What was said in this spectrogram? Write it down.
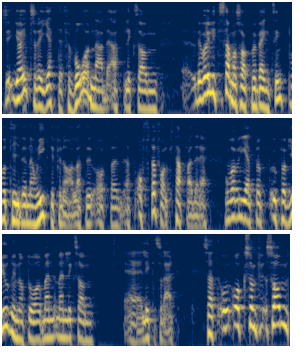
jag är inte sådär jätteförvånad att liksom eh, det var ju lite samma sak med Bengtzing på tiden när hon gick till final, att, eh, ofta, att ofta folk tappade det. Hon var väl hjälpt upp, upp av juryn något år, men, men liksom eh, lite sådär. Så att, och, och som, som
